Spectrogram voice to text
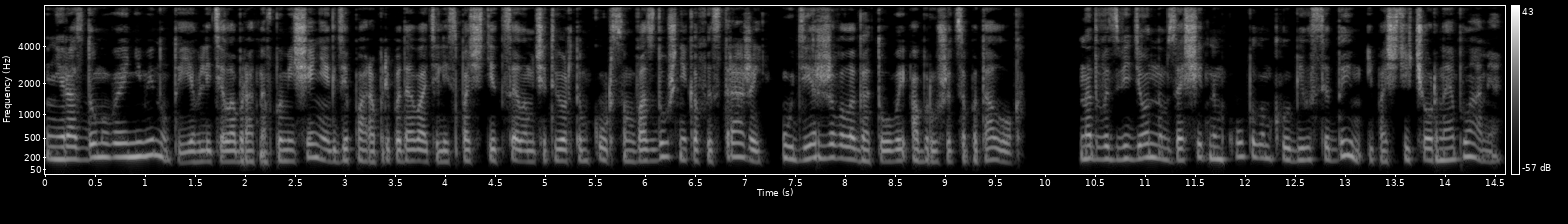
Не раздумывая ни минуты, я влетел обратно в помещение, где пара преподавателей с почти целым четвертым курсом воздушников и стражей удерживала готовый обрушиться потолок. Над возведенным защитным куполом клубился дым и почти черное пламя.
